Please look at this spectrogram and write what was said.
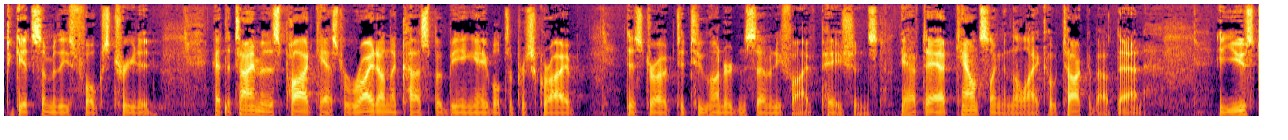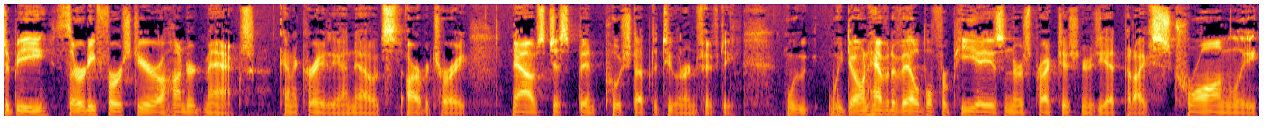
to get some of these folks treated. At the time of this podcast, we're right on the cusp of being able to prescribe this drug to 275 patients. You have to add counseling and the like. We talked about that. It used to be 31st year, 100 max kind of crazy. I know it's arbitrary. Now it's just been pushed up to 250. We we don't have it available for PAs and nurse practitioners yet, but I strongly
